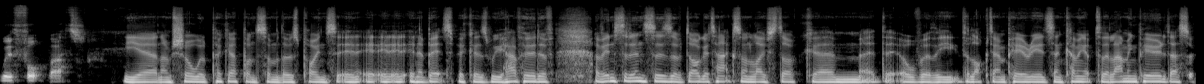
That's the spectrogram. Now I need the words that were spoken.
with footpaths. Yeah, and I'm sure we'll pick up on some of those points in, in, in a bit because we have heard of, of incidences of dog attacks on livestock um, the, over the, the lockdown periods and coming up to the lambing period. That's, a,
